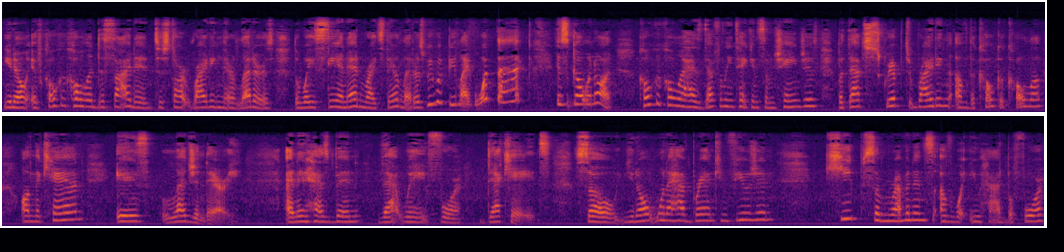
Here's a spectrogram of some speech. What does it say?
you know if coca-cola decided to start writing their letters the way cnn writes their letters we would be like what the heck is going on coca-cola has definitely taken some changes but that script writing of the coca-cola on the can is legendary and it has been that way for decades. So you don't want to have brand confusion. Keep some remnants of what you had before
